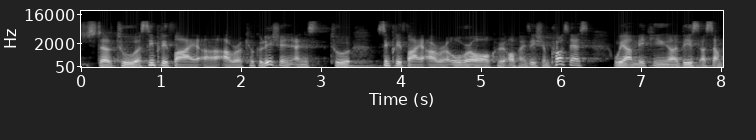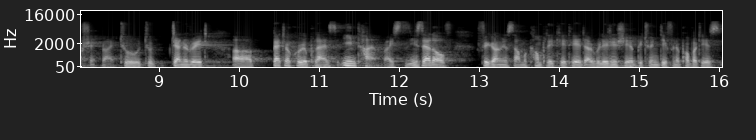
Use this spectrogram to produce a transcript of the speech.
just uh, to simplify uh, our calculation and to simplify our overall query optimization process, we are making uh, this assumption, right, to, to generate better query plans in time, right, instead of figuring some complicated relationship between different properties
